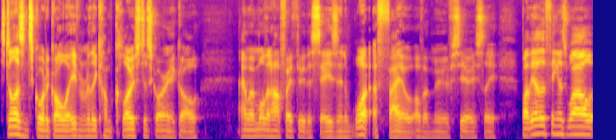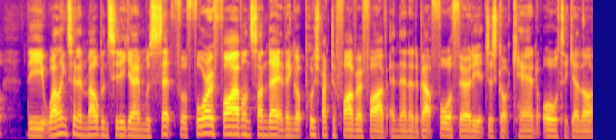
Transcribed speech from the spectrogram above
still hasn't scored a goal or even really come close to scoring a goal. And we're more than halfway through the season. What a fail of a move, seriously. But the other thing as well, the Wellington and Melbourne City game was set for 4:05 on Sunday, and then got pushed back to 5:05, and then at about 4:30 it just got canned altogether.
